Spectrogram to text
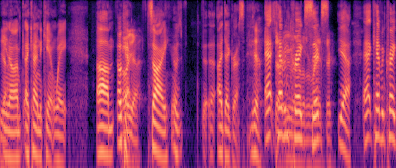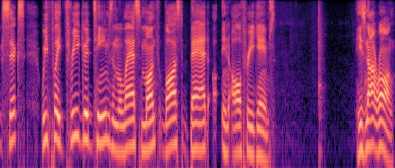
Yeah. you know I'm, I kind of can't wait. Um, okay, Oh, yeah. sorry, it was, uh, I digress. Yeah, At sorry, Kevin we went on a Craig six, yeah, at Kevin Craig six, we've played three good teams in the last month, lost bad in all three games. He's not wrong.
